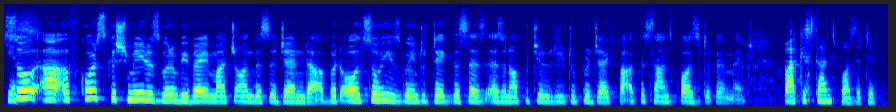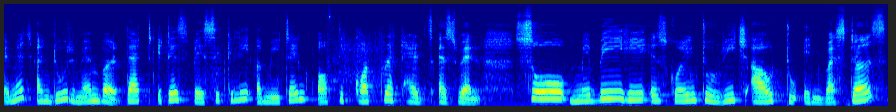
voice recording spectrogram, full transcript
Yes. So, uh, of course, Kashmir is going to be very much on this agenda, but also he's going to take this as, as an opportunity to project Pakistan's positive image. Pakistan's positive image and do remember that it is basically a meeting of the corporate heads as well. So maybe he is going to reach out to investors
